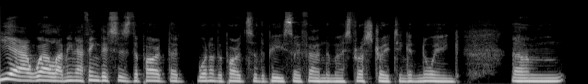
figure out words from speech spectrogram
Yeah, well, I mean, I think this is the part that one of the parts of the piece I found the most frustrating and annoying. Um,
